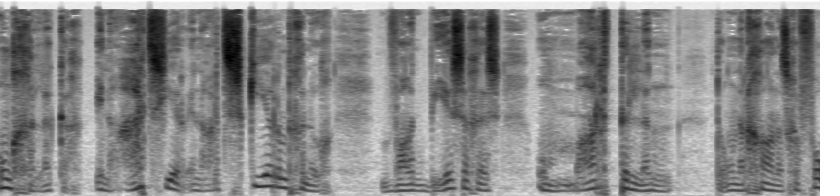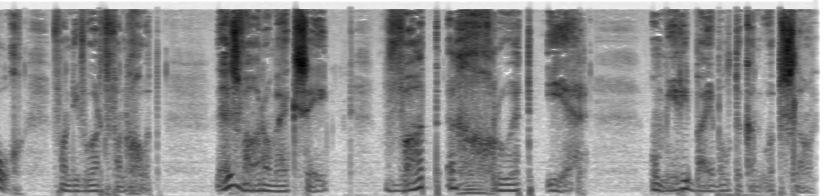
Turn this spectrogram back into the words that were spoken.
ongelukkig en hartseer en hartskeurend genoeg wat besig is om marteling te ondergaan as gevolg van die woord van God. Dis waarom ek sê wat 'n groot eer om hierdie Bybel te kan oopslaan.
